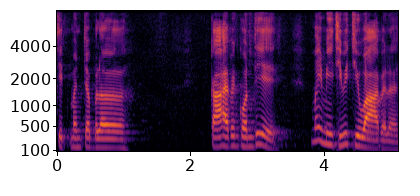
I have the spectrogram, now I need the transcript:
จิตมันจะเบลอกลายเป็นคนที่ไม่มีชีวิตชีวาไปเลย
